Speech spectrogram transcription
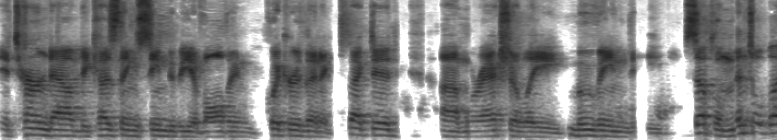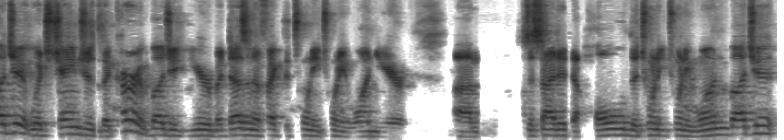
it turned out because things seem to be evolving quicker than expected, um, we're actually moving the supplemental budget, which changes the current budget year but doesn't affect the 2021 year. Um, decided to hold the 2021 budget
